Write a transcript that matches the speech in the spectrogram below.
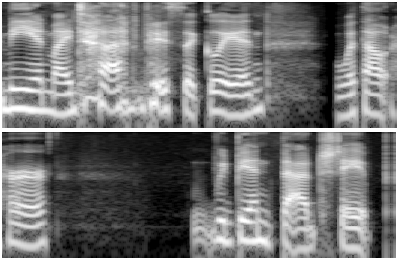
me and my dad, basically. And without her, we'd be in bad shape.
